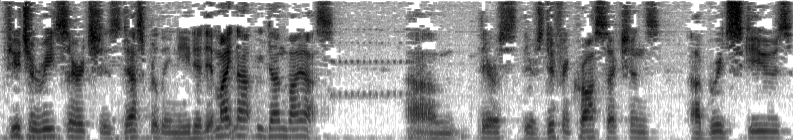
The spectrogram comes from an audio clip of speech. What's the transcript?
Future research is desperately needed. It might not be done by us. Um, there's there's different cross sections, uh, bridge skews.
